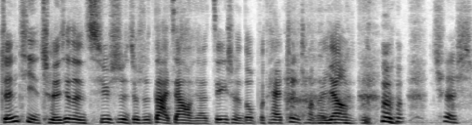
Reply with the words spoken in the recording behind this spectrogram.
整体呈现的趋势就是大家好像精神都不太正常的样子。确实，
